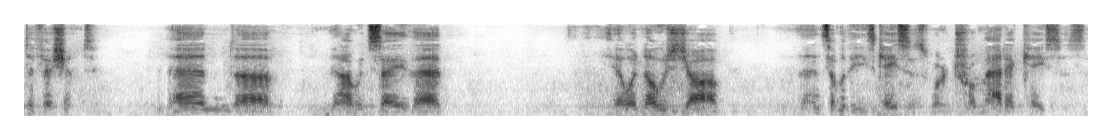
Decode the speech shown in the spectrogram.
deficient. And uh, I would say that, you know, a nose job, and some of these cases were traumatic cases,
